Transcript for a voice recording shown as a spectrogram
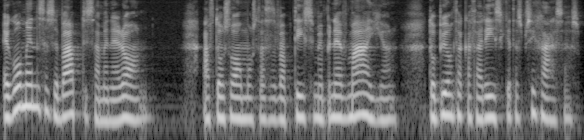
Εγώ μεν σας ευάπτισα με νερόν, αυτός όμως θα σας βαπτίσει με πνεύμα Άγιον, το οποίο θα καθαρίσει και τα ψυχά σας.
